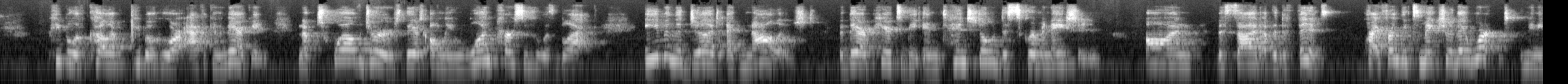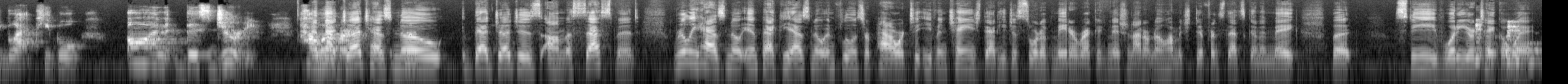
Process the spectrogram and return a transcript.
people of color, people who are African American. And of 12 jurors, there's only one person who is Black. Even the judge acknowledged that there appeared to be intentional discrimination on the side of the defense, quite frankly, to make sure there weren't many Black people on this jury. However, and that judge has no, that judge's um, assessment really has no impact. He has no influence or power to even change that. He just sort of made a recognition. I don't know how much difference that's going to make, but Steve, what are your takeaway?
